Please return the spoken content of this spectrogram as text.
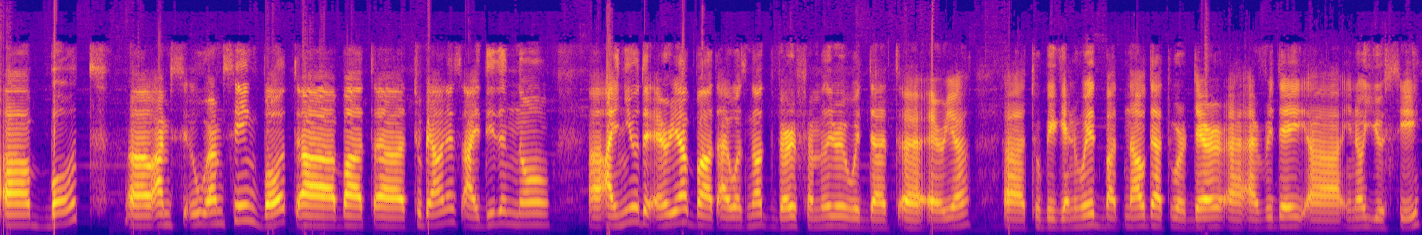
Uh, both. Uh, I'm I'm seeing both, uh, but uh, to be honest, I didn't know. Uh, I knew the area, but I was not very familiar with that uh, area uh, to begin with. But now that we're there uh, every day, uh, you know, you see.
